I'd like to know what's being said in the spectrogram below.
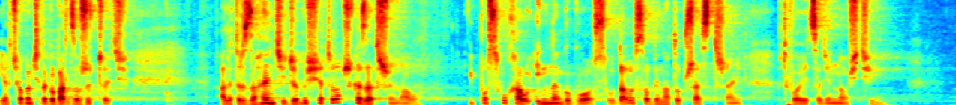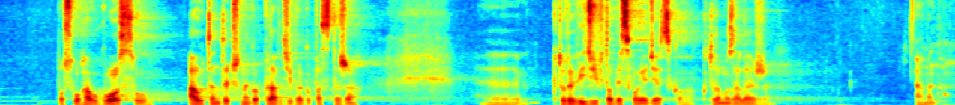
Ja chciałbym Ci tego bardzo życzyć, ale też zachęcić, żebyś się troszkę zatrzymał i posłuchał innego głosu, dał sobie na to przestrzeń w Twojej codzienności. Posłuchał głosu autentycznego, prawdziwego pasterza, e, który widzi w Tobie swoje dziecko, któremu zależy. Amen.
